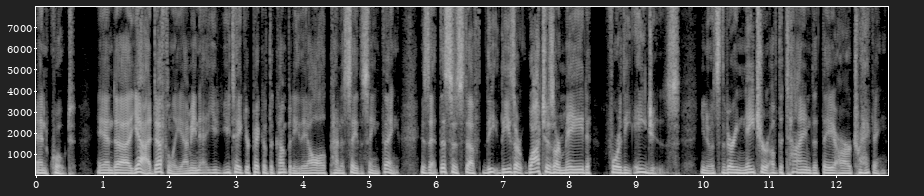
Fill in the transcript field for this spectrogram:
end quote. And uh, yeah, definitely. I mean, you, you take your pick of the company; they all kind of say the same thing: is that this is stuff. The, these are watches are made for the ages. You know, it's the very nature of the time that they are tracking.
